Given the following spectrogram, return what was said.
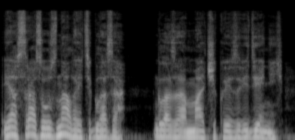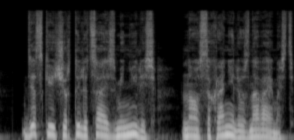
Я сразу узнала эти глаза. Глаза мальчика из заведений. Детские черты лица изменились, но сохранили узнаваемость.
